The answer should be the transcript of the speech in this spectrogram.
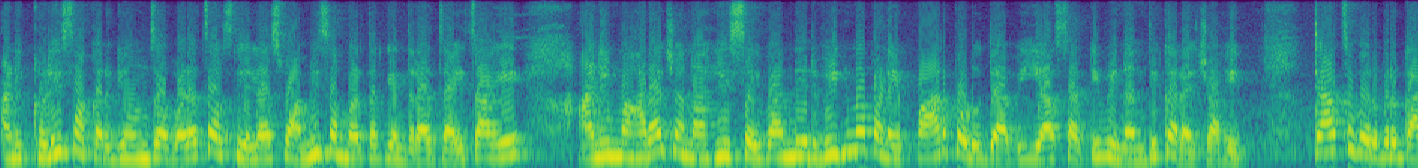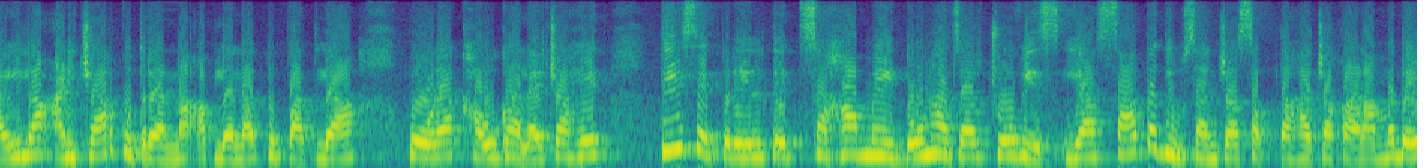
आणि खडी साखर घेऊन जवळच असलेल्या स्वामी समर्थ केंद्रात जायचं आहे आणि महाराजांना ही सेवा निर्विघ्नपणे पार पडू द्यावी यासाठी विनंती करायची आहे. त्याचबरोबर गाईला आणि चार कुत्र्यांना आपल्याला तुपातल्या पोळ्या खाऊ घालायच्या आहेत. तीस एप्रिल ते सहा मे दोन हजार चोवीस या सात दिवसांच्या सप्ताहाच्या काळामध्ये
